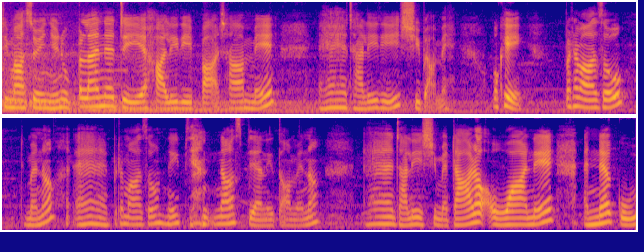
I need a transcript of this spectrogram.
ဒီမှာဆိုရင်ညင်းတို့ planet တွေရဲ့ဟာလေးတွေပါထားမယ်အဲဒါလေးတွေရှိပါမယ် okay ပထမဆုံး ဒီမှာနော်အဲပထမဆုံးနှိပ်ပြန် nouse ပြန်လေးတောင်းမယ်နော်အဲဒါလေးရှိမယ်ဒါကတော့အဝါနဲ့အနက်ကို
